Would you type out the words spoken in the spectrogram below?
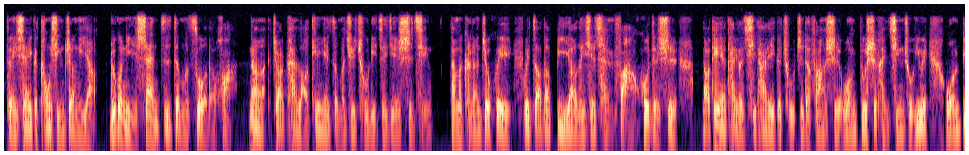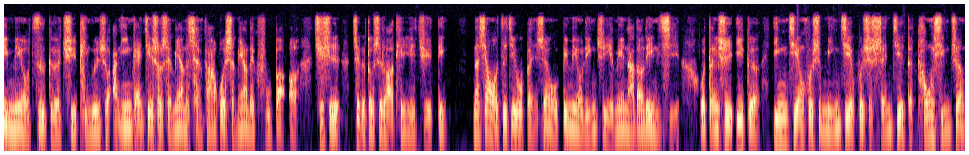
等于像一个通行证一样。如果你擅自这么做的话，那就要看老天爷怎么去处理这件事情。他们可能就会会遭到必要的一些惩罚，或者是老天爷他有其他的一个处置的方式，我们不是很清楚，因为我们并没有资格去评论说啊，你应该接受什么样的惩罚或什么样的福报哦。其实这个都是老天爷决定。那像我自己，我本身我并没有领旨，也没拿到令旗，我等于是一个阴间或是冥界或是神界的通行证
